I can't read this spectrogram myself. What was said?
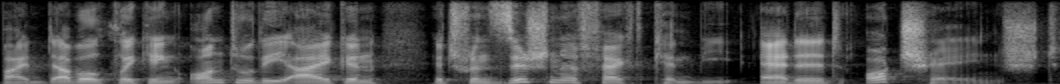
By double clicking onto the icon, a transition effect can be added or changed.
